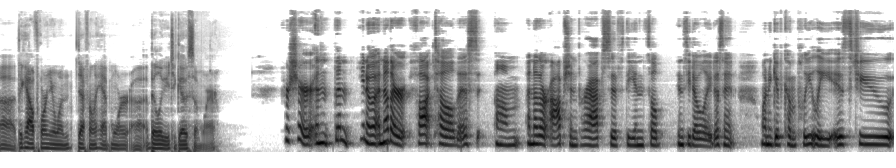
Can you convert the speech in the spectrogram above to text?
uh, the California one definitely had more uh, ability to go somewhere. For sure. And then, you know, another thought to all this, um, another option perhaps if the NCAA doesn't want to give completely is to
